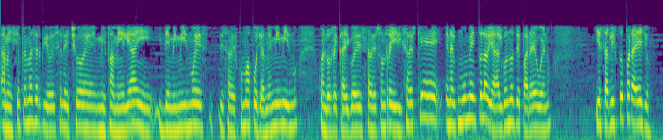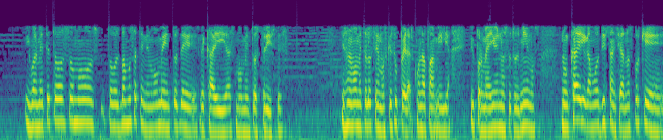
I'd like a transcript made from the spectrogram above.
a mí siempre me ha servido ese el hecho de mi familia y, y de mí mismo, es de saber cómo apoyarme en mí mismo. Cuando recaigo es saber sonreír y saber que en algún momento la vida algo nos depara de bueno y estar listo para ello. Igualmente todos somos, todos vamos a tener momentos de recaídas, momentos tristes. Esos momentos los tenemos que superar con la familia y por medio de nosotros mismos. Nunca digamos distanciarnos porque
